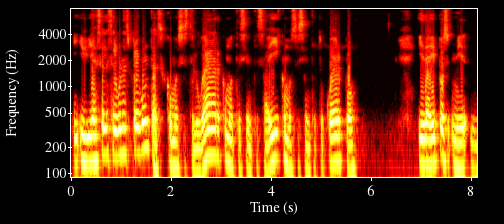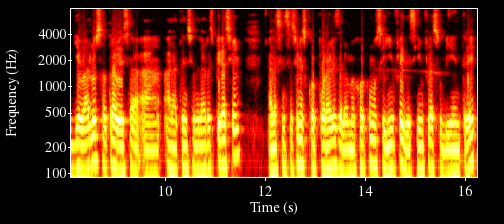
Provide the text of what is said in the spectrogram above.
Y, y, hacerles algunas preguntas, ¿cómo es este lugar? ¿Cómo te sientes ahí? ¿Cómo se siente tu cuerpo? Y de ahí pues llevarlos otra vez a, a la atención de la respiración a las sensaciones corporales de a lo mejor cómo se infla y desinfla su vientre,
